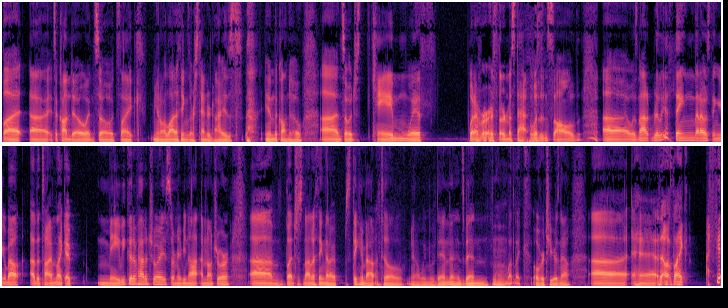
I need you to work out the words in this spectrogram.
but uh, it's a condo. And so it's like, you know, a lot of things are standardized in the condo. Uh, and so it just came with whatever thermostat was installed. Uh, it was not really a thing that I was thinking about at the time. Like I maybe could have had a choice or maybe not. I'm not sure. Um, but just not a thing that I was thinking about until, you know, we moved in and it's been what, like over two years now. Uh, and I was like, I feel,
